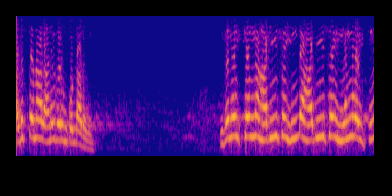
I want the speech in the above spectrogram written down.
அடுத்த நாள் அனைவரும் கொண்டாட வேண்டும். இதனை சொன்ன ஹதீஸை இந்த ஹதீஸை முன்வைத்து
